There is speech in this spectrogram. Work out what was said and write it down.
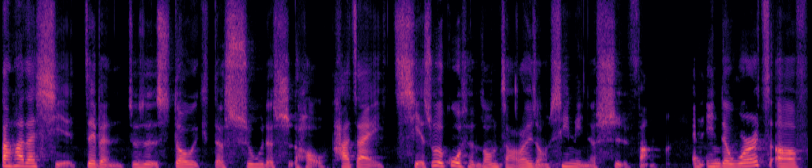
当他在写这本就是 Stoic 的书的时候，他在写书的过程中找到一种心灵的释放。And in the words of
